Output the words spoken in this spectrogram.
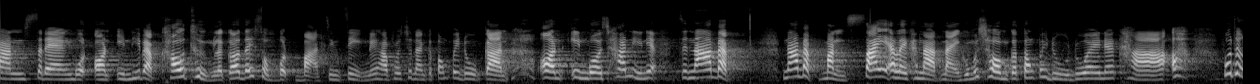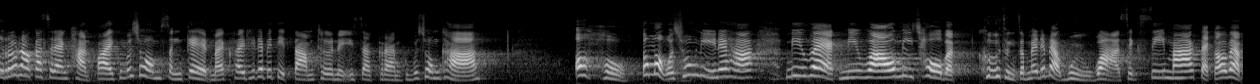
การแสดงบทออนอินที่แบบเข้าถึงแล้วก็ได้สมบทบาทจริงๆนะคะเพราะฉะนั้นก็ต้องไปดูกันออนอินเวอร์ชันนี้เนี่ยจะหน้าแบบหน้าแบบหมั่นไส้อะไรขนาดไหนคุณผู้ชมก็ต้องไปดูด้วยนะคะะพูดถึงเรื่องราวการแสดงผ่านไปคุณผู้ชมสังเกตไหมใครที่ได้ไปติดตามเธอในอินสตาแกรมคุณผู้ชมคะ โอ้โห ต้องบอกว่าช่วงนี้นะคะ มีแหวก มีเว้า มีโชว์แบบ คือถึงจะไม่ได้แบบหวือหวาเซ็กซี่มาก แต่ก็แบบ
